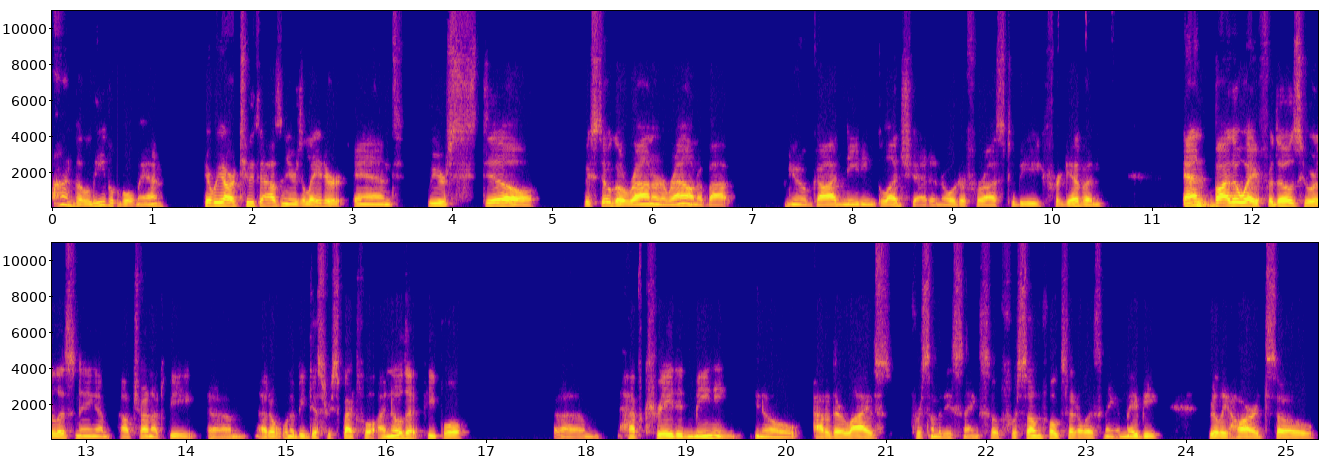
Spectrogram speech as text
unbelievable, man. Here we are 2000 years later and we are still we still go round and around about you know God needing bloodshed in order for us to be forgiven. And by the way, for those who are listening, i will try not to be. Um, I don't want to be disrespectful. I know that people um, have created meaning, you know, out of their lives for some of these things. So for some folks that are listening, it may be really hard. So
